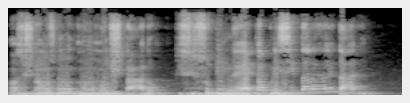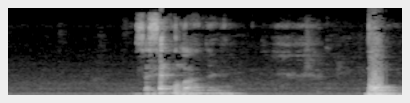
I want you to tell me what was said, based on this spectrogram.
Nós estamos num, num, num Estado que se submete ao princípio da legalidade. Isso é secular. Né? Bom,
